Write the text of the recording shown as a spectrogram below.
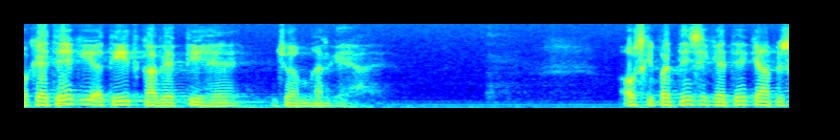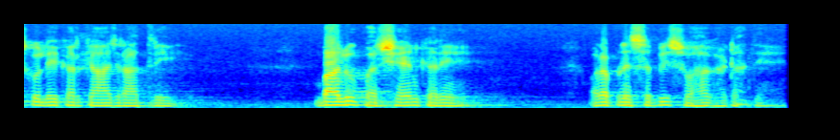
और कहते हैं कि अतीत का व्यक्ति है जो अब मर गया। और उसकी पत्नी से कहते हैं कि आप इसको लेकर के आज रात्रि बालू पर शयन करें और अपने सभी सुहाग हटा दें।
